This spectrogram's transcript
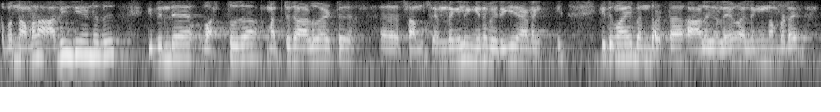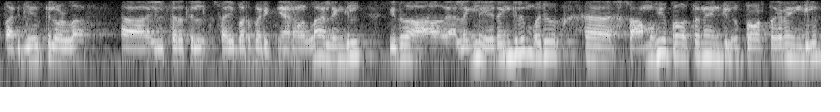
അപ്പൊ നമ്മൾ ആദ്യം ചെയ്യേണ്ടത് ഇതിന്റെ വസ്തുത മറ്റൊരാളുമായിട്ട് സംശയം സംശ- എന്തെങ്കിലും ഇങ്ങനെ വരികയാണെങ്കിൽ ഇതുമായി ബന്ധപ്പെട്ട ആളുകളെയോ അല്ലെങ്കിൽ നമ്മുടെ പരിചയത്തിലുള്ള ഇത്തരത്തിൽ സൈബർ പരിജ്ഞാനമുള്ള അല്ലെങ്കിൽ ഇത് അല്ലെങ്കിൽ ഏതെങ്കിലും ഒരു സാമൂഹ്യ പ്രവർത്തന പ്രവർത്തകനെങ്കിലും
